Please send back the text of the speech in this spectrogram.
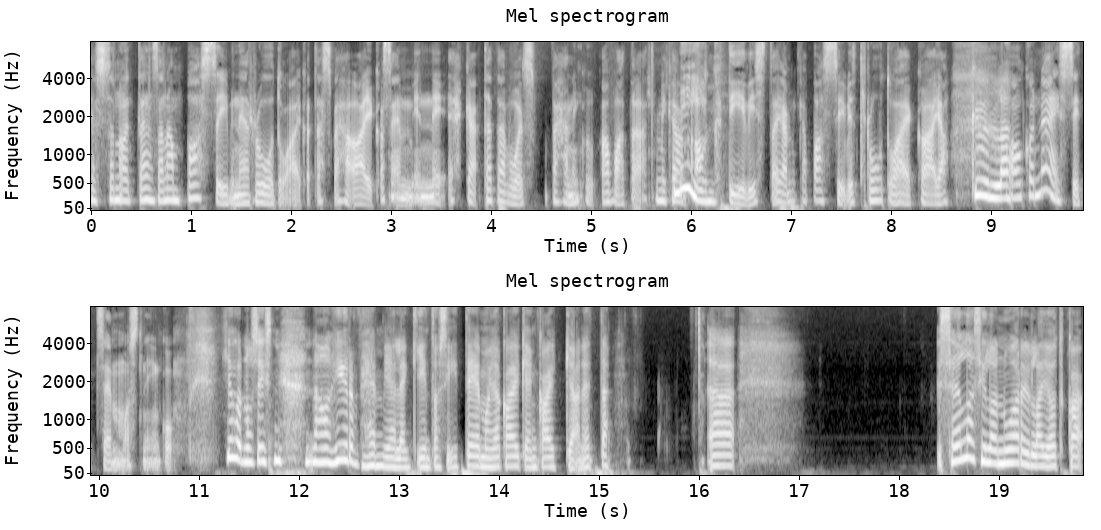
jos sanoit tämän sanan passiivinen ruutuaika tässä vähän aikaisemmin, niin ehkä tätä voisi vähän niin kuin avata, että mikä niin. on aktiivista ja mikä passiivista ruutuaikaa. Ja Kyllä. Onko näissä sitten semmoista niin kuin... Joo, no siis nämä on hirveän mielenkiintoisia teemoja kaiken kaikkiaan, että ää, sellaisilla nuorilla, jotka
